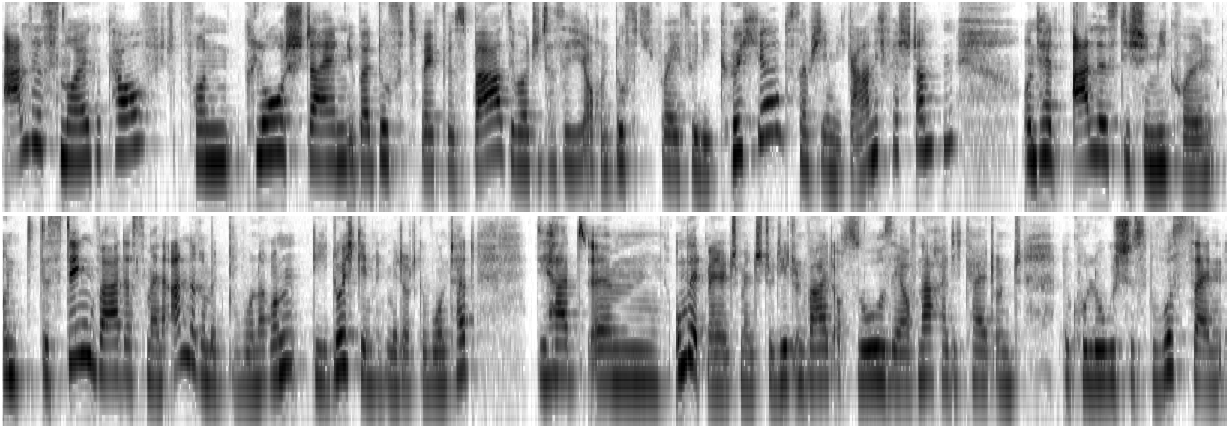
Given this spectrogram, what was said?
alles neu gekauft. Von Klosteinen über Duftspray fürs Bad. Sie wollte tatsächlich auch ein Duftspray für die Küche. Das habe ich irgendwie gar nicht verstanden und hat alles die Chemiekeulen. Und das Ding war, dass meine andere Mitbewohnerin, die durchgehend mit mir dort gewohnt hat, die hat ähm, Umweltmanagement studiert und war halt auch so sehr auf Nachhaltigkeit und ökologisches Bewusstsein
